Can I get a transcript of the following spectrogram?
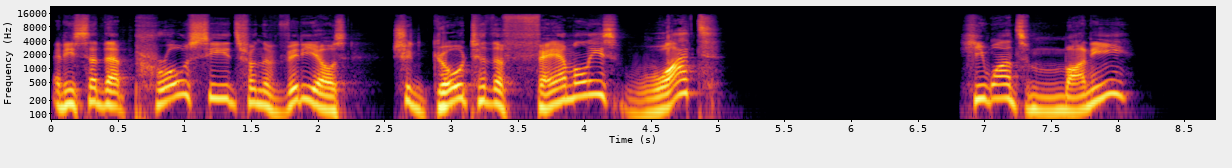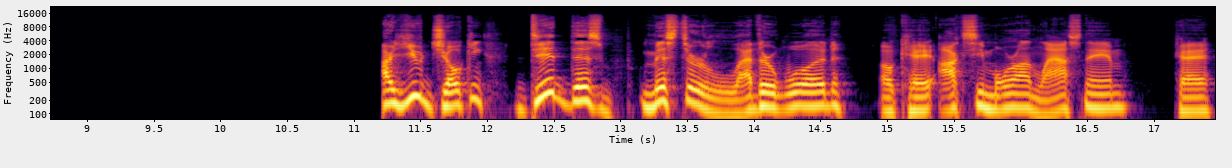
and he said that proceeds from the videos should go to the families? What he wants money? Are you joking? Did this Mr. Leatherwood, okay, oxymoron last name, okay?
